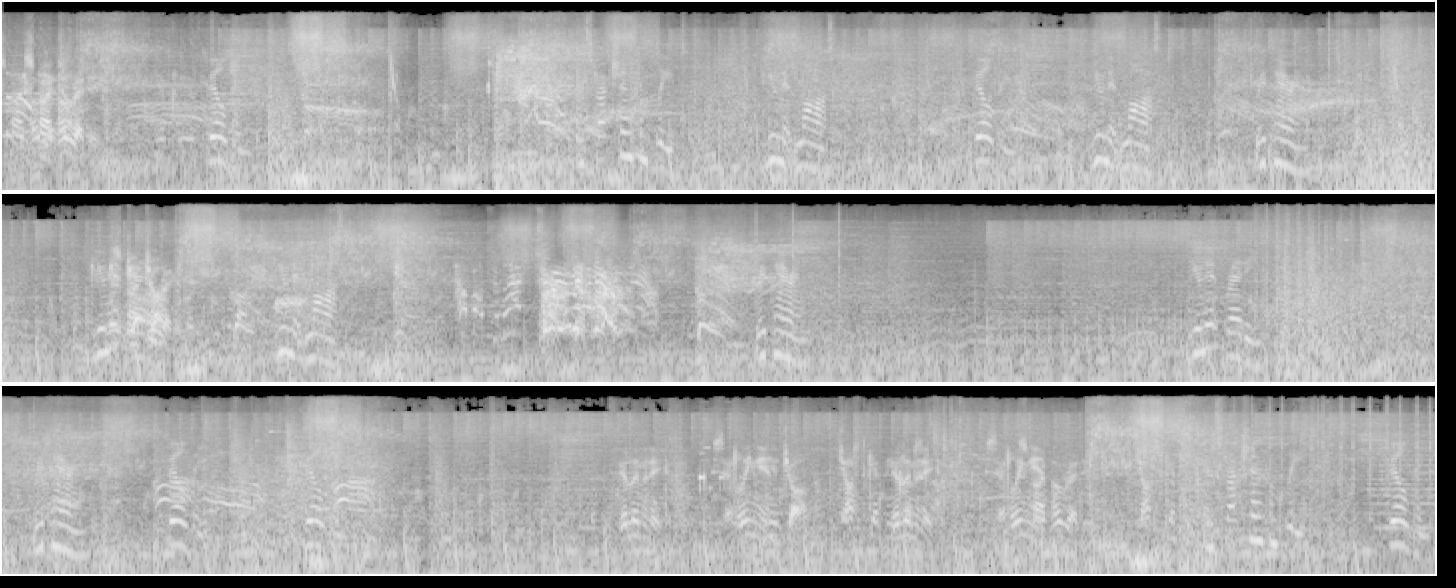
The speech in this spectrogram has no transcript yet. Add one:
Sniper, sniper ready. Building. Construction complete. Unit lost. Building. Unit lost. Repairing. Unit ready. Unit lost. Repairing. Unit ready. Repairing. Building. Building. Eliminated. Settling in. job. Just get me Eliminated. Settling Sniper in. ready. Just get me Construction complete. Building.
